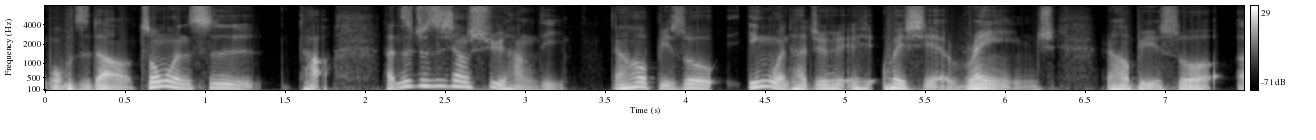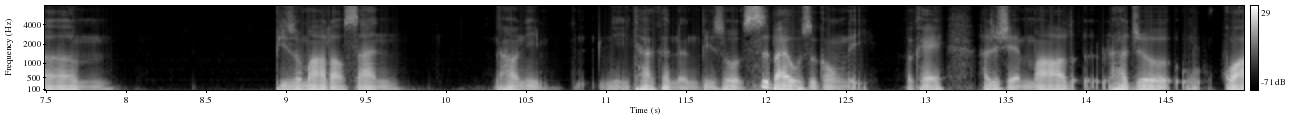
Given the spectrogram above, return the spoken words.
我不知道。中文是好，反正就是像续航力。然后，比如说英文它就会会写 range。然后，比如说，嗯，比如说 Model 3。然后你你他可能比如说四百五十公里，OK，他就写 model，他就括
